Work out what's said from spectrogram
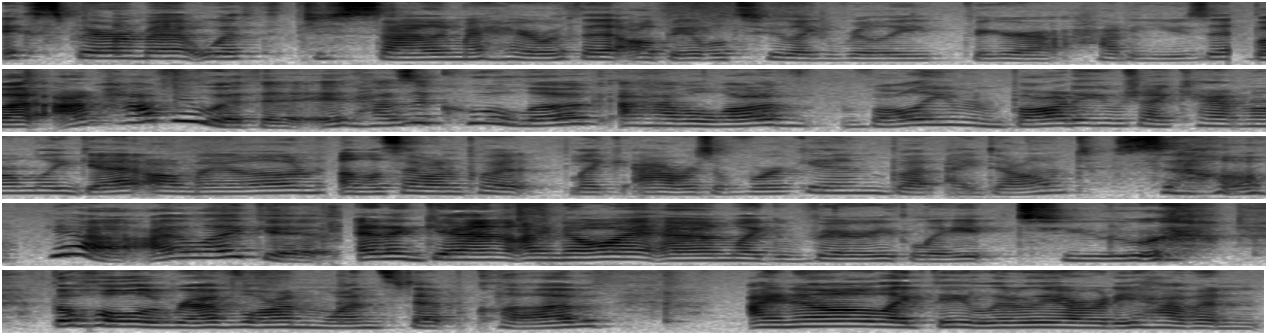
experiment with just styling my hair with it, I'll be able to like really figure out how to use it. But I'm happy with it. It has a cool look. I have a lot of volume and body, which I can't normally get on my own unless I want to put like hours of work in, but I don't. So yeah, I like it. And again, I know I am like very late to the whole Revlon One Step Club. I know like they literally already have an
